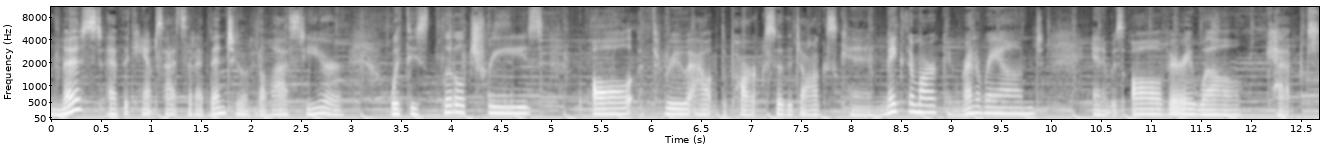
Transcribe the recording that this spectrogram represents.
most of the campsites that I've been to over the last year, with these little trees all throughout the park so the dogs can make their mark and run around and it was all very well kept.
